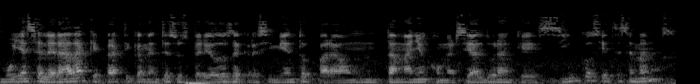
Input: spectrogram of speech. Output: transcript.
muy acelerada, que prácticamente sus periodos de crecimiento para un tamaño comercial duran que 5 o 7 semanas.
